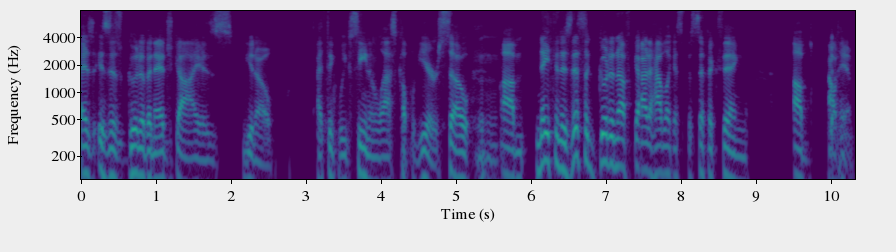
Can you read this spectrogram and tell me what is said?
as is as good of an edge guy as you know. I think we've seen in the last couple years. So, mm-hmm. um, Nathan, is this a good enough guy to have like a specific thing about him?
